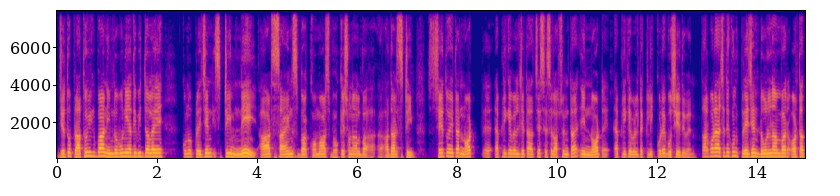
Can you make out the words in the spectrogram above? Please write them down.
যেহেতু প্রাথমিক বা নিম্ন বুনিয়াদী বিদ্যালয়ে কোনো প্রেজেন্ট স্ট্রিম নেই আর্টস সায়েন্স বা কমার্স ভোকেশনাল বা আদার স্ট্রিম সেহেতু এটা নট অ্যাপ্লিকেবল যেটা আছে, শেষের অপশনটা এই নট অ্যাপ্লিকেবলটা ক্লিক করে বসিয়ে দেবেন। তারপরে আছে দেখুন প্রেজেন্ট রোল নাম্বার অর্থাৎ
